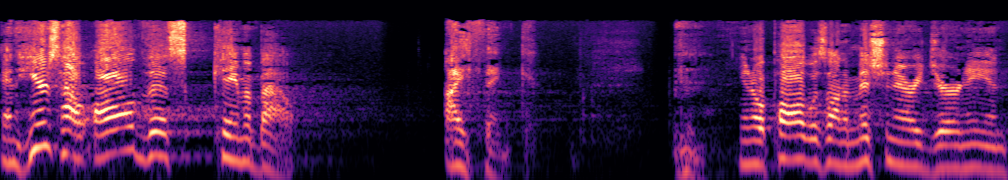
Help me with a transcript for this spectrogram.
And here's how all this came about, I think. you know, Paul was on a missionary journey and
